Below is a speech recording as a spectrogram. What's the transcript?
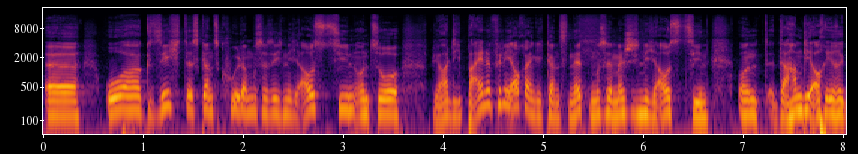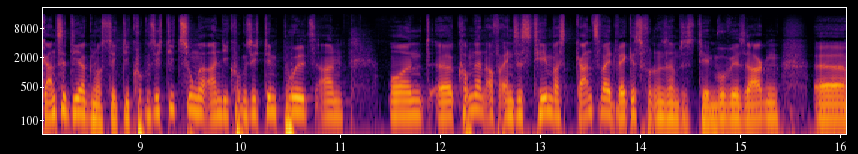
Äh, Ohr, Gesicht ist ganz cool, da muss er sich nicht ausziehen. Und so, ja, die Beine finde ich auch eigentlich ganz nett, muss der Mensch sich nicht ausziehen. Und da haben die auch ihre ganze Diagnostik. Die gucken sich die Zunge an, die gucken sich den Puls an und äh, kommen dann auf ein System, was ganz weit weg ist von unserem System, wo wir sagen, äh,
